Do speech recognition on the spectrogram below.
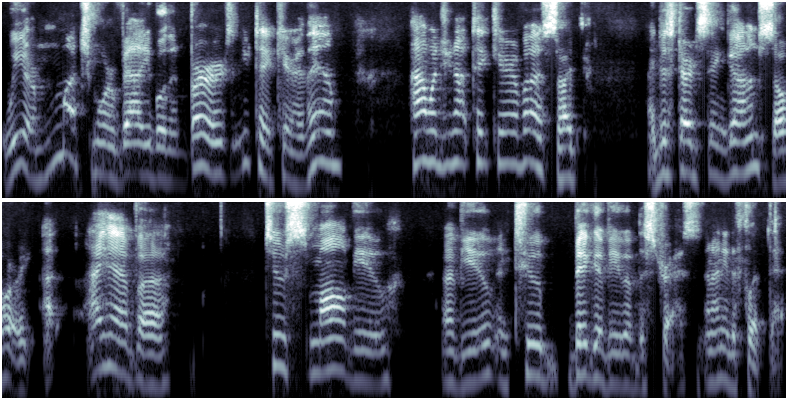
we are much more valuable than birds, and you take care of them. How would you not take care of us? So I I just started saying, God, I'm sorry. I, I have a too small view of you and too big a view of the stress, and I need to flip that.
